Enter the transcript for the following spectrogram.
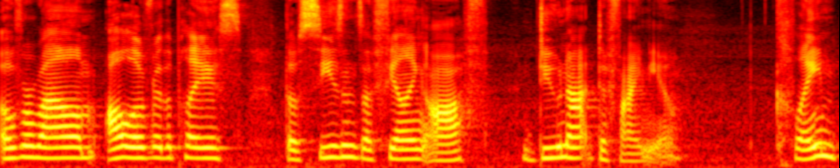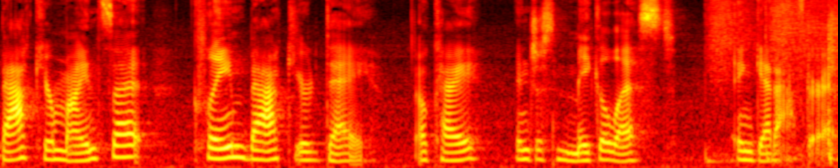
Overwhelm all over the place, those seasons of feeling off do not define you. Claim back your mindset, claim back your day, okay? And just make a list and get after it.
